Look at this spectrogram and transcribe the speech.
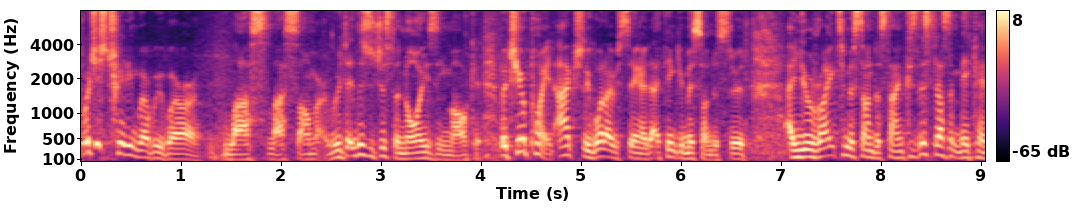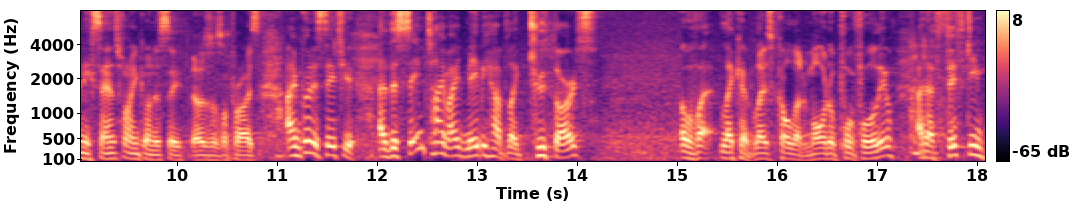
we're just trading where we were last last summer. This is just a noisy market. But to your point, actually, what I was saying, I, I think you misunderstood. And you're right to misunderstand, because this doesn't make any sense what I'm going to say. There's a surprise. I'm going to say to you, at the same time, I'd maybe have like two-thirds of a, like a, let's call it a model portfolio, I'd have 15,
